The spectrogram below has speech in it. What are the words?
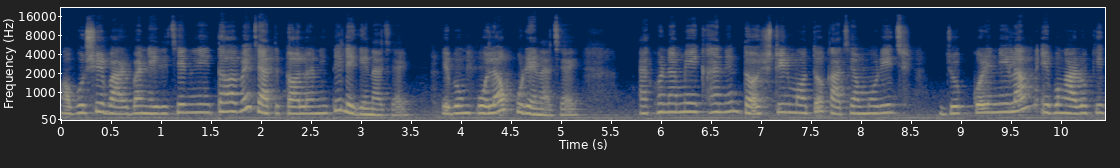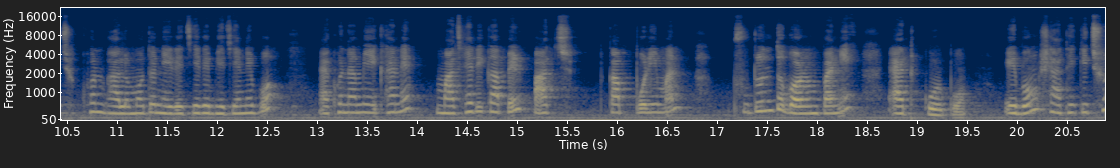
অবশ্যই বারবার নেড়ে চেড়ে নিতে হবে যাতে তলানিতে লেগে না যায় এবং পোলাও পুড়ে না যায়। এখন আমি এখানে দশটির মতো কাঁচামরিচ যোগ করে নিলাম এবং আরও কিছুক্ষণ ভালো মতো নেড়ে চেড়ে ভেজে নেব। এখন আমি এখানে মাঝারি কাপের পাঁচ কাপ পরিমাণ ফুটন্ত গরম পানি অ্যাড করব এবং সাথে কিছু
